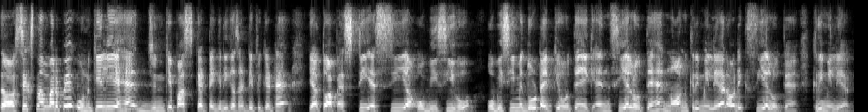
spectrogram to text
सिक्स नंबर पे उनके लिए है, जिनके पास कैटेगरी का सर्टिफिकेट है। या तो आप एस टी या ओबीसी हो। ओबीसी में दो टाइप के होते हैं, एक एनसीएल होते हैं नॉन क्रीमी लेयर और एक सीएल होते हैं क्रीमी लेयर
